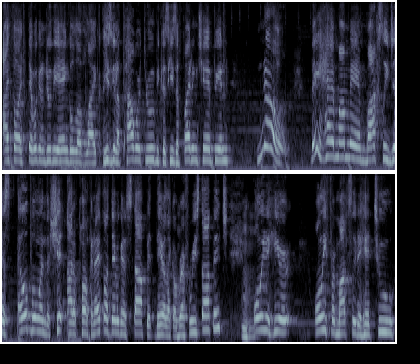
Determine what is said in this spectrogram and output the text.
I thought they were going to do the angle of like he's going to power through because he's a fighting champion. No, they had my man Moxley just elbowing the shit out of Punk, and I thought they were going to stop it there, like a referee stoppage, mm-hmm. only to hear, only for Moxley to hit two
